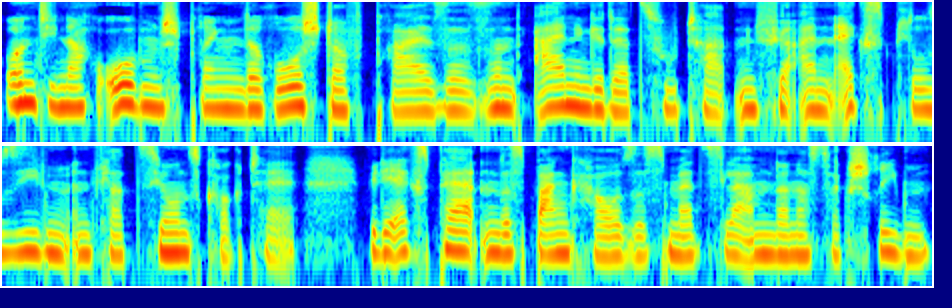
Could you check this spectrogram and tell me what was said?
und die nach oben springende Rohstoffpreise sind einige der Zutaten für einen explosiven Inflationscocktail, wie die Experten des Bankhauses Metzler am Donnerstag schrieben.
